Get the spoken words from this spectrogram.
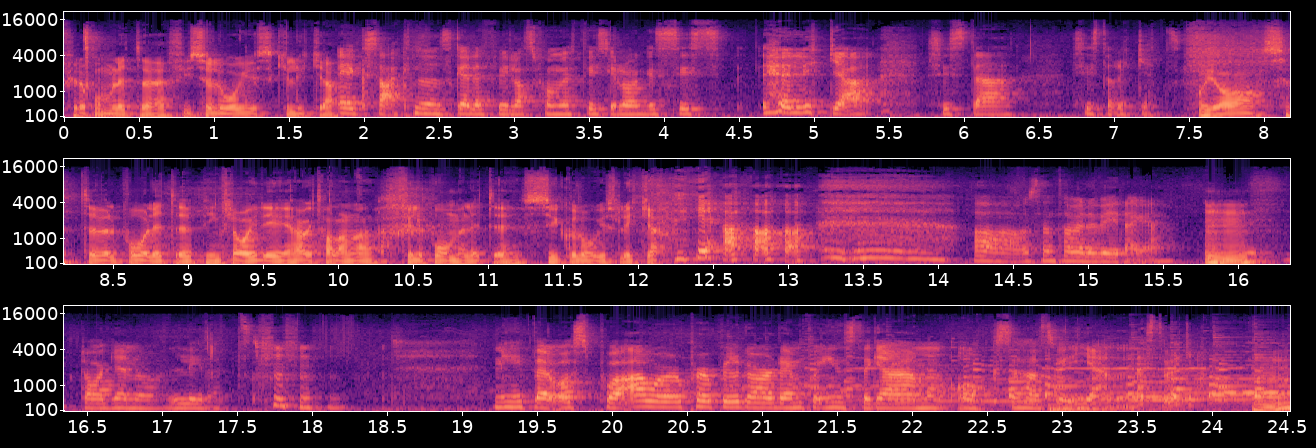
Fylla på med lite fysiologisk lycka. Exakt, nu ska det fyllas på med fysiologisk sis- lycka. Sista, sista rycket. Och jag sätter väl på lite Pink Floyd i högtalarna, fyller på med lite psykologisk lycka. ja. ja, och sen tar vi det vidare. Mm. Dagen och livet. Ni hittar oss på Our Purple Garden på Instagram och så hörs vi igen nästa vecka. Mm.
